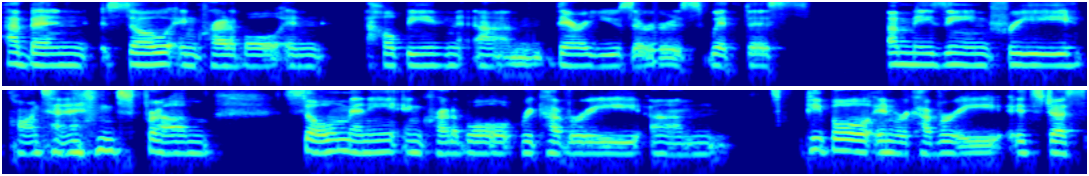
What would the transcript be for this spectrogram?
have been so incredible in helping um, their users with this amazing free content from so many incredible recovery um, people in recovery it's just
